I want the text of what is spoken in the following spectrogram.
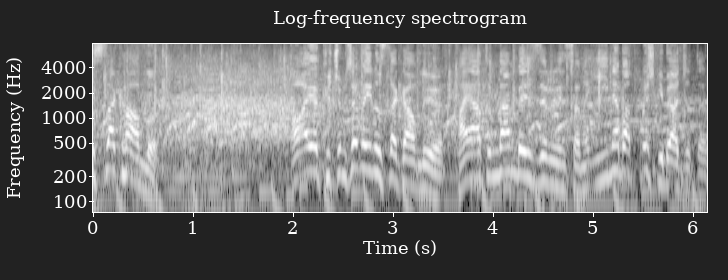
ıslak havlu. Hayır küçümsemeyin ıslak havluyu. Hayatından bezdirir insanı. İğne batmış gibi acıtır.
